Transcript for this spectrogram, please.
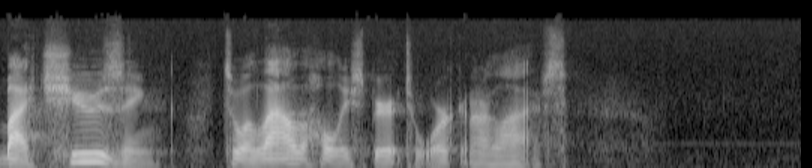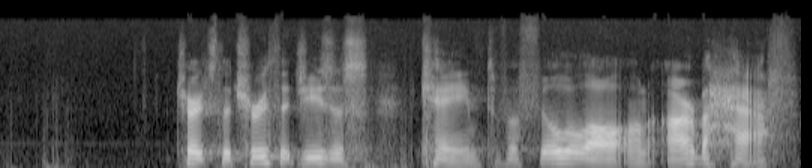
by choosing to allow the Holy Spirit to work in our lives. Church, the truth that Jesus came to fulfill the law on our behalf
